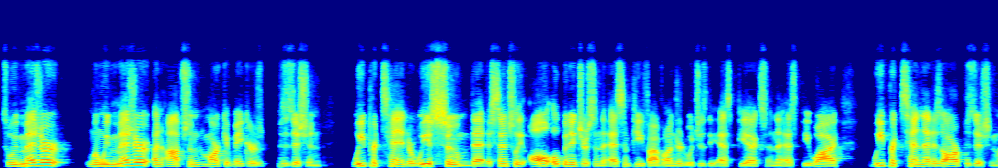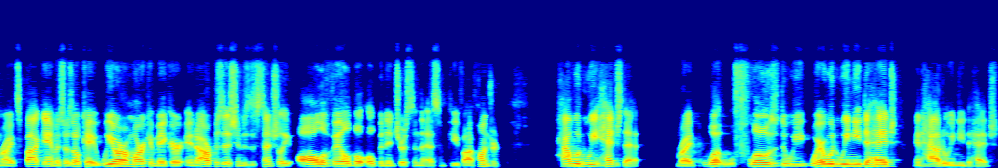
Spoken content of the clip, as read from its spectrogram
So we measure, when we measure an option market maker's position, we pretend or we assume that essentially all open interest in the S&P 500, which is the SPX and the SPY, we pretend that is our position, right? Spot Gamma says, okay, we are a market maker and our position is essentially all available open interest in the S&P 500. How would we hedge that? right? What flows do we, where would we need to hedge and how do we need to hedge?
